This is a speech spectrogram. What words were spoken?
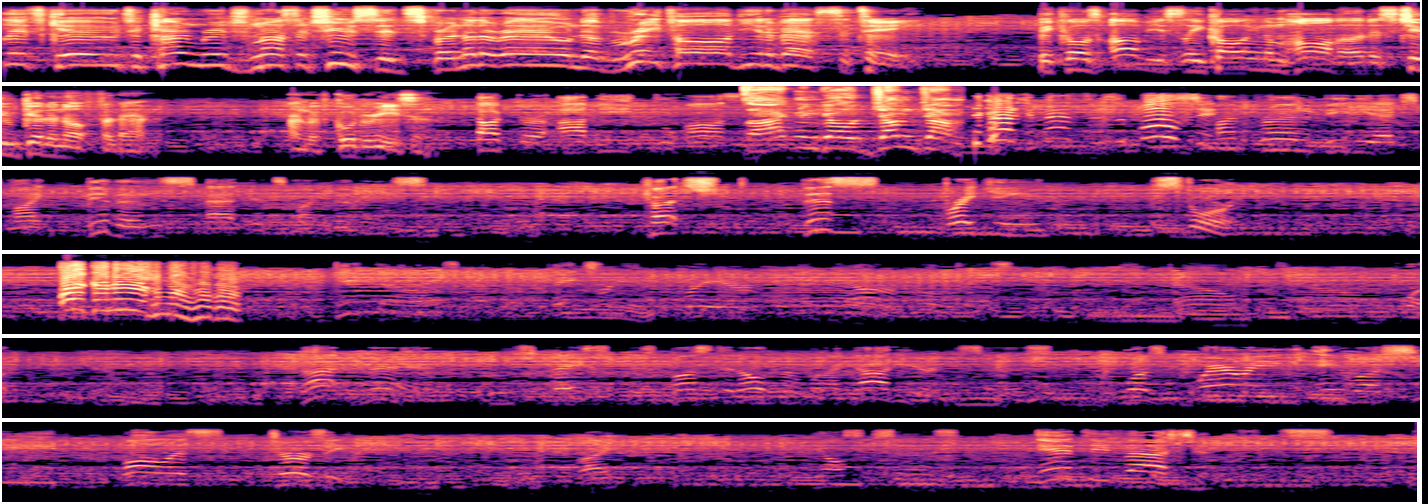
Let's go to Cambridge, Massachusetts for another round of Retard University. Because obviously calling them Harvard is too good enough for them. And with good reason. Dr. Avi Dumas. So I can go jump jump. You got your master's in bullshit! My friend BDX Mike Bivins at It's Mike Bivins touched this breaking story. Breaking news, motherfucker. Beatdowns at the Patriot Prayer and Counter Protest downtown Portland. That man, whose face is busted open when I got here, he says, was wearing a Rasheed Wallace jersey. Right? He also says, anti-fascists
